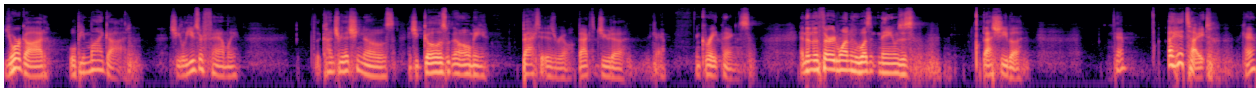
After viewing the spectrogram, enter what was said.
Your God will be my God. She leaves her family, the country that she knows, and she goes with Naomi back to Israel, back to Judah. Okay, and great things. And then the third one, who wasn't named, is Bathsheba. Okay, a Hittite. Okay,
